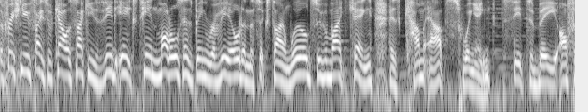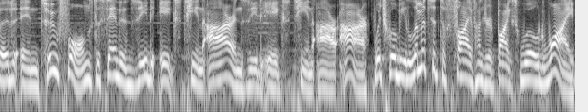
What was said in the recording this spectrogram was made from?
The fresh new face of Kawasaki's ZX10 models has been revealed, and the six time World Superbike King has come out swinging. Set to be offered in two forms the standard ZX10R and ZX10RR, which will be limited to 500 bikes worldwide.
